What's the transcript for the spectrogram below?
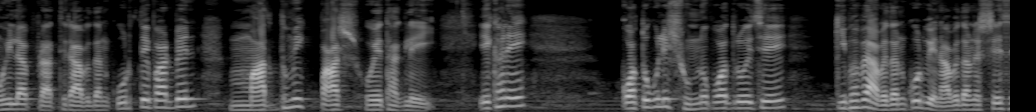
মহিলা প্রার্থীরা আবেদন করতে পারবেন, মাধ্যমিক পাস হয়ে থাকলেই। এখানে কতগুলি শূন্য পদ রয়েছে কীভাবে আবেদন করবেন? আবেদনের শেষ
